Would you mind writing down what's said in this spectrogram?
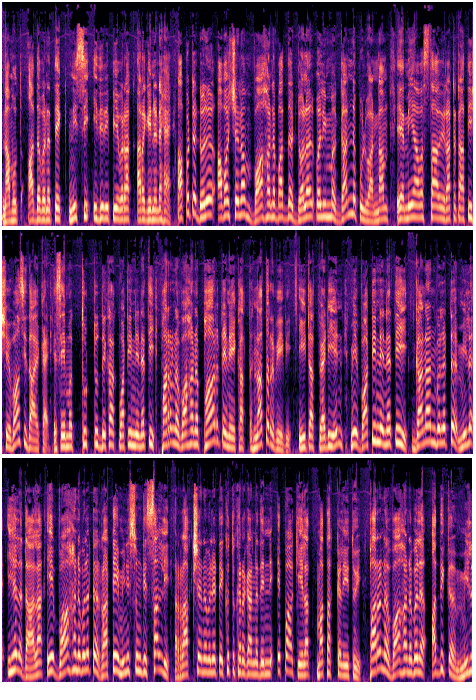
නමුත් අදවනතෙක් නිස්සි ඉදිරිපියවරක් අරගෙන නැහැ. අපට ඩොල අවශ්‍යනම් වාහන බද්ධ ඩොලර් වලින්ම ගන්න පුළුවන් නම් එය මේ අවස්ථාවේ රටට අතිශය වාසිදායකයි. එසේම තුට්ටු දෙකක් වටින්නේ නැති පරණ වාහන පාරටෙන එකත් නතරවේවි. ඊටත් වැඩියෙන් මේ වටින්නේ නැති ගණන්වලට මිල ඉහළ දාලා ඒ වාහනවලට රටේ මිනිස්සුන්ගේ සල්ලි රක්ෂණවලට එකතු කරගන්න දෙන්න එපා කියලත් මතක් කළ යුතුයි. පරණ වාහනවල අධික මිල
